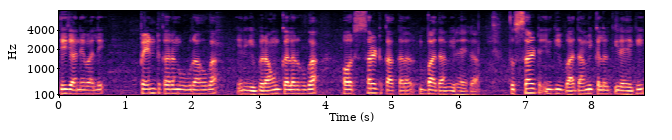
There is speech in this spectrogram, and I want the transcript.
दी जाने वाले पेंट का रंग भूरा होगा, यानी कि ब्राउन कलर होगा और शर्ट का कलर बादामी रहेगा। तो शर्ट इनकी बादामी कलर की रहेगी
